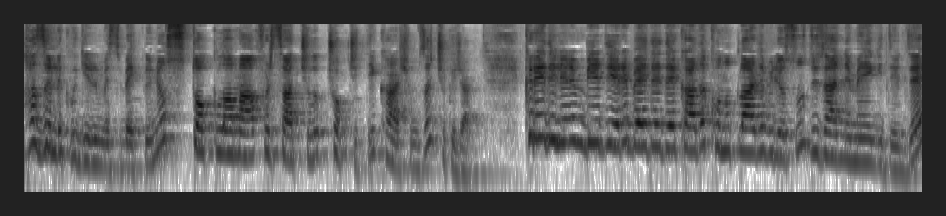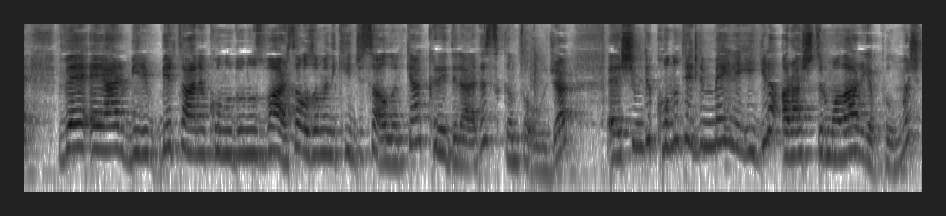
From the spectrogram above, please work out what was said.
hazırlıklı girilmesi bekleniyor. Stoklama, fırsatçılık çok ciddi karşımıza çıkacak. Kredilerin bir diğeri BDDK'da konutlarda biliyorsunuz düzenlemeye gidildi. Ve eğer bir, bir tane konudunuz varsa o zaman ikincisi alınırken kredilerde sıkıntı olacak. E, şimdi konut edinme ile ilgili araştırmalar yapılmış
